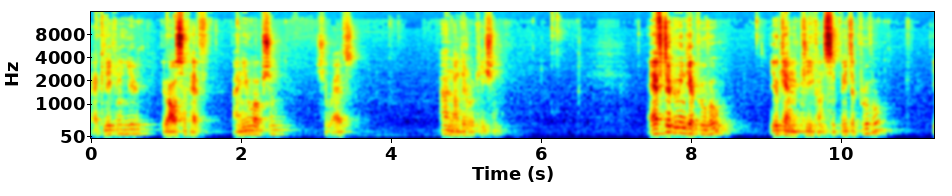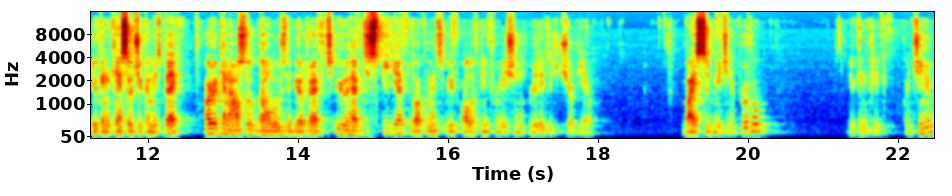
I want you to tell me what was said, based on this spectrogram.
By clicking here, you also have a new option to add another location. After doing the approval, you can click on Submit Approval, you can cancel to commit back, or you can also download the BL draft. You have this PDF documents with all of the information related to your BL. By submitting approval, you can click continue.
